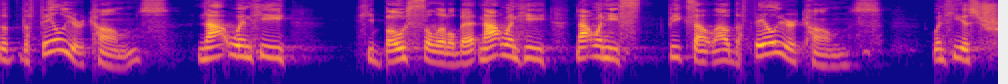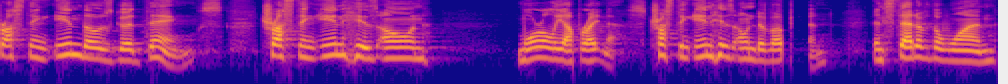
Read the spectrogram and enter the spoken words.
the, the failure comes not when he, he boasts a little bit, not when, he, not when he speaks out loud. The failure comes when he is trusting in those good things, trusting in his own morally uprightness, trusting in his own devotion instead of the one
